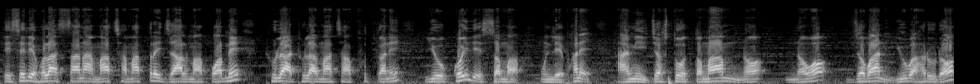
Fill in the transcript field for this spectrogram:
त्यसैले होला साना माछा मात्रै जालमा पर्ने ठुला ठुला माछा फुत्कने यो कहिलेसम्म उनले भने? हामी जस्तो तमाम न नव जवान युवाहरू र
